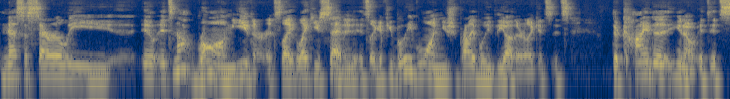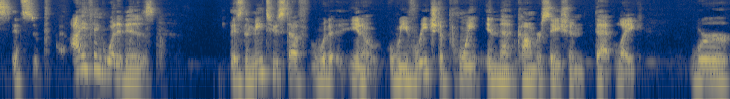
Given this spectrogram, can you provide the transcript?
necessarily. It, it's not wrong either. It's like like you said. It, it's like if you believe one, you should probably believe the other. Like it's it's they're kind of you know it, it's it's. I think what it is is the Me Too stuff. Would you know we've reached a point in that conversation that like we're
